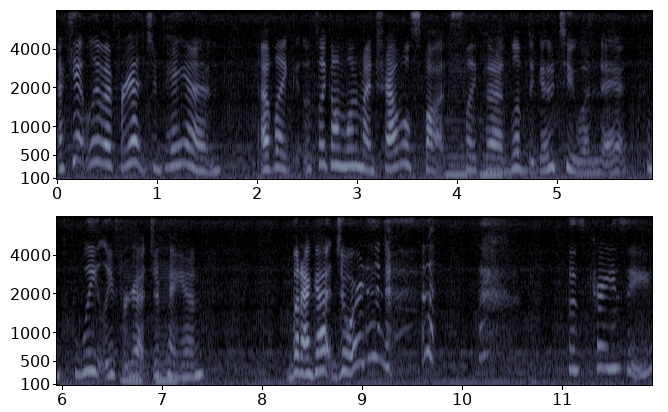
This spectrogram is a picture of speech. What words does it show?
I can't believe I forgot Japan. I've like it's like on one of my travel spots like that I'd mm-hmm. love to go to one day. I completely forgot mm-hmm. Japan. But I got Jordan. That's crazy.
